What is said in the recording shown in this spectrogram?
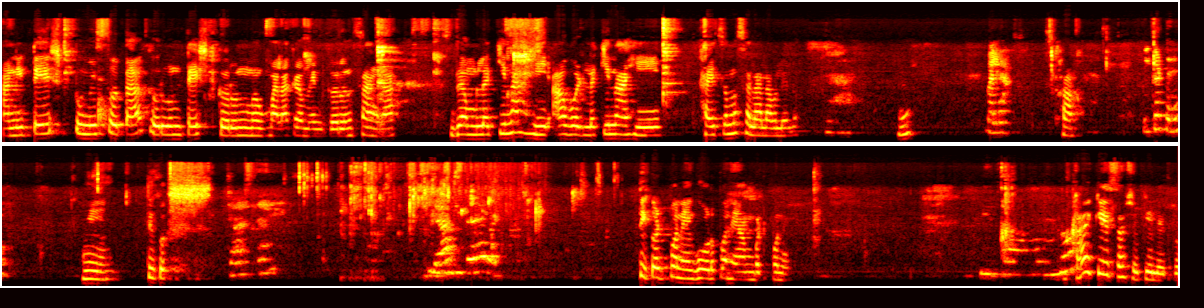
आणि टेस्ट तुम्ही स्वतः करून टेस्ट करून मग मला कमेंट करून सांगा. जमलं की नाही आवडलं की नाही खायचा मसाला लावलेला? हं? हम्म तिखट पण आहे गोड पण आहे आंबट पण आहे. काय केस असे केलेत ग?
